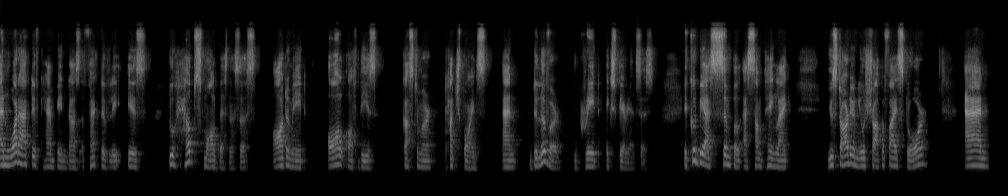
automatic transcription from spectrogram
And what Active Campaign does effectively is to help small businesses automate all of these customer touch points and deliver great experiences. It could be as simple as something like you start your new Shopify store and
